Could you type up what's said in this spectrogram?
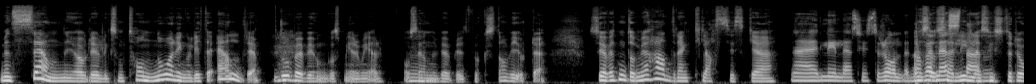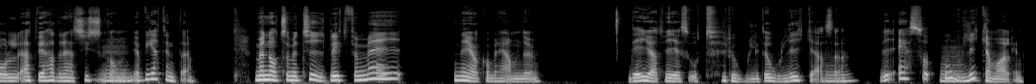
Men sen när jag blev liksom tonåring och lite äldre, då började vi umgås mer och mer. Och sen mm. när vi har blivit vuxna har vi gjort det. Så jag vet inte om jag hade den klassiska... Nej, lilla systerrollen. Alltså nästan... lilla systerroll, att vi hade den här syskon. Mm. Jag vet inte. Men något som är tydligt för mig när jag kommer hem nu, det är ju att vi är så otroligt olika. Alltså. Mm. Vi är så mm. olika, Malin.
